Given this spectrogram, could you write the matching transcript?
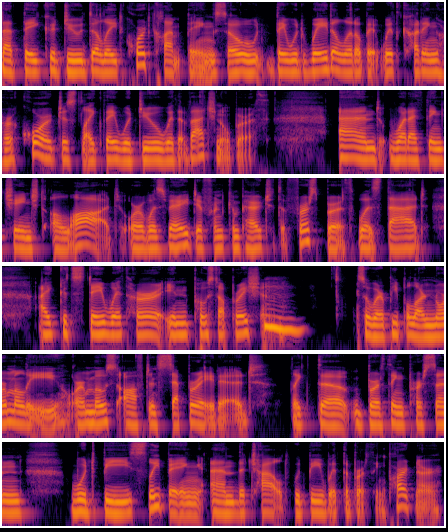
that they could do delayed cord clamping. So they would wait a little bit with cutting her cord, just like they would do with a vaginal birth. And what I think changed a lot, or was very different compared to the first birth, was that I could stay with her in post operation. Hmm. So, where people are normally or most often separated, like the birthing person would be sleeping and the child would be with the birthing partner,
